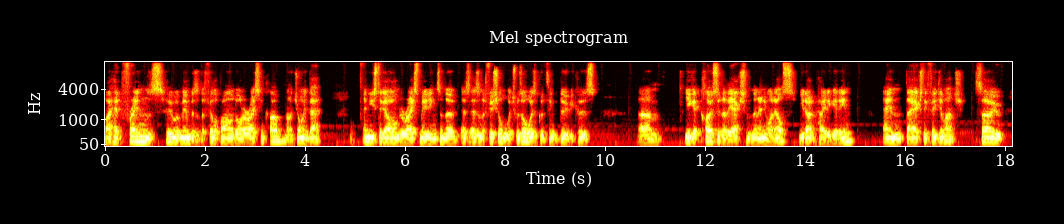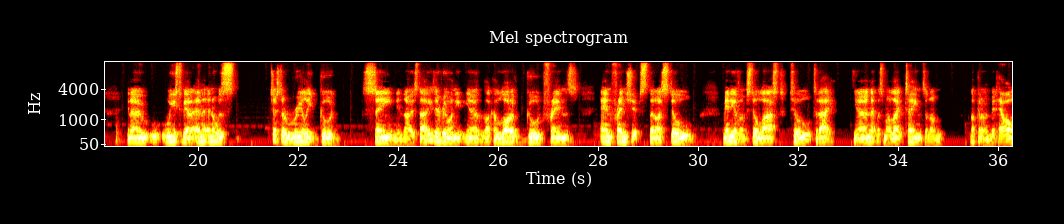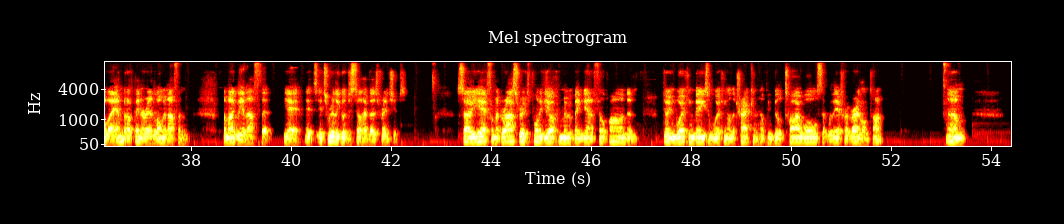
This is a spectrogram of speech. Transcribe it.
I had friends who were members of the Phillip Island Auto Racing Club, and I joined that and used to go along to race meetings and the, as, as an official, which was always a good thing to do because um, you get closer to the action than anyone else. You don't pay to get in, and they actually feed you lunch. So, you know, we used to be able to, and, and it was just a really good scene in those days. Everyone, you know, like a lot of good friends and friendships that I still, many of them still last till today, you know, and that was my late teens. And I'm not going to admit how old I am, but I've been around long enough and I'm ugly enough that, yeah, it's, it's really good to still have those friendships. So, yeah, from a grassroots point of view, I can remember being down at Phillip Island and doing working bees and working on the track and helping build tyre walls that were there for a very long time. Um,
